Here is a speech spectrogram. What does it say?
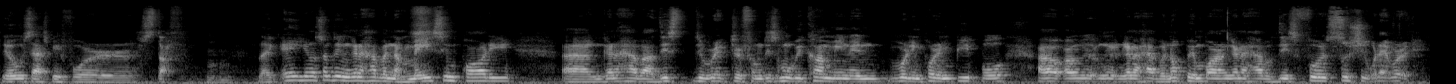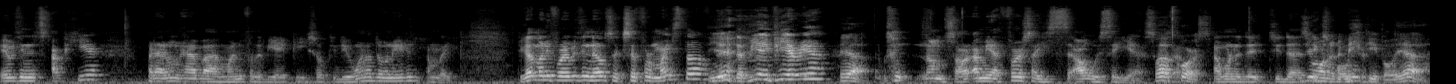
They always ask me for stuff, like hey, you know something. I'm gonna have an amazing party. Uh, I'm gonna have uh, this director from this movie coming and really important people. Uh, I'm gonna have an open bar. I'm gonna have this food, sushi, whatever. Everything is up here, but I don't have uh, money for the VIP. So, do you want to donate it? I'm like, you got money for everything else except for my stuff. Yeah. The, VIP area. Yeah. no, I'm sorry. I mean, at first I always say yes. Well, of 'cause I- course. I, wanted to, to the 'Cause you wanted to meet people, yeah.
